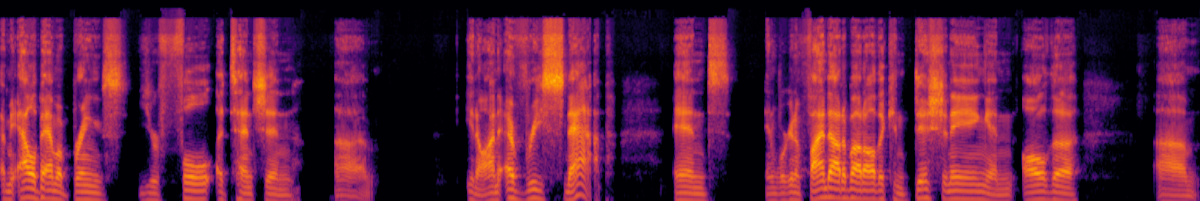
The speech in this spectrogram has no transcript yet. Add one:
I mean Alabama brings your full attention um, you know, on every snap. And and we're going to find out about all the conditioning and all the um,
